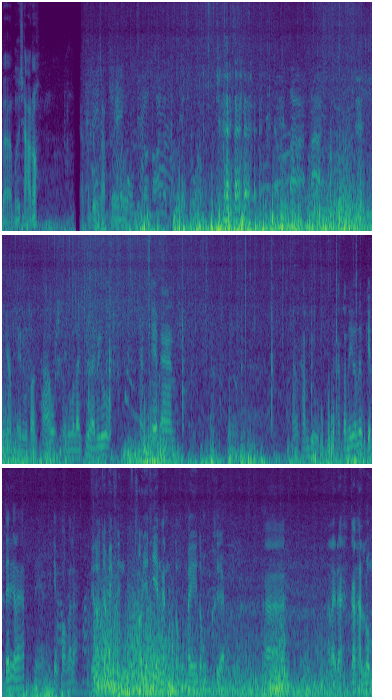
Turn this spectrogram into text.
เอ่อมื้อเช้าเนาะครับมาดูครับเมนูต้าต้านี่ครับเมนูตอนเช้าเมนูอะไรชื่ออะไรไม่รู้อย่างเชฟแอนอืมกำ ลังทำอยู่นะครับ ตอนนี้ก็เริ่มเก็บเต็นท์กันแล้วครับนี่เก็บของกันแล้ว เดี๋ยวเราจะไปขึ้นเขาเยเที่ยงกันตรงไปตรงเขื่อนอ่าอะไรนะกังหันลม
